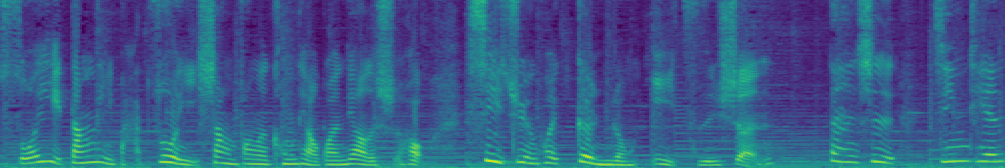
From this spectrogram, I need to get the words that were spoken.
所以，当你把座椅上方的空调关掉的时候，细菌会更容易滋生。但是今天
